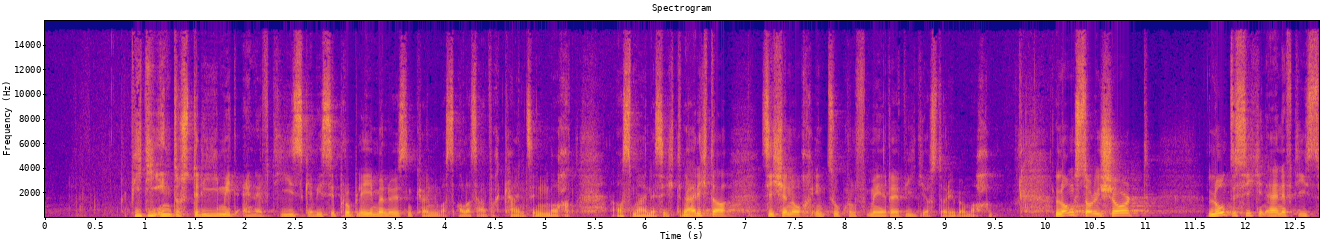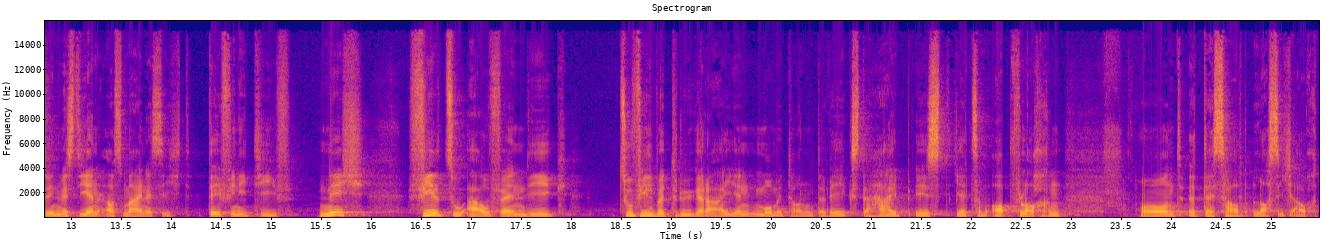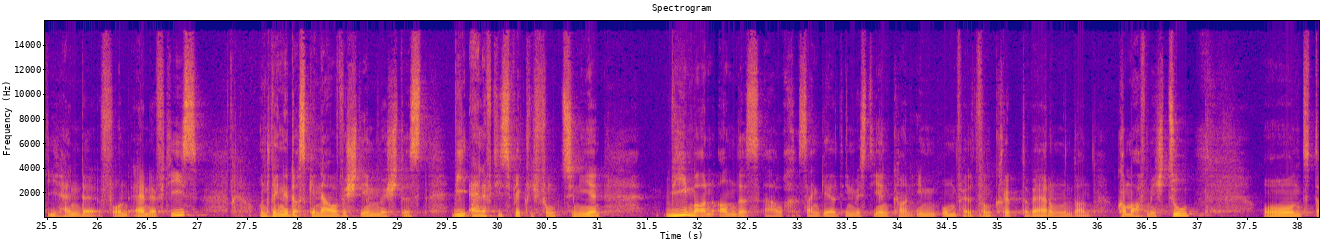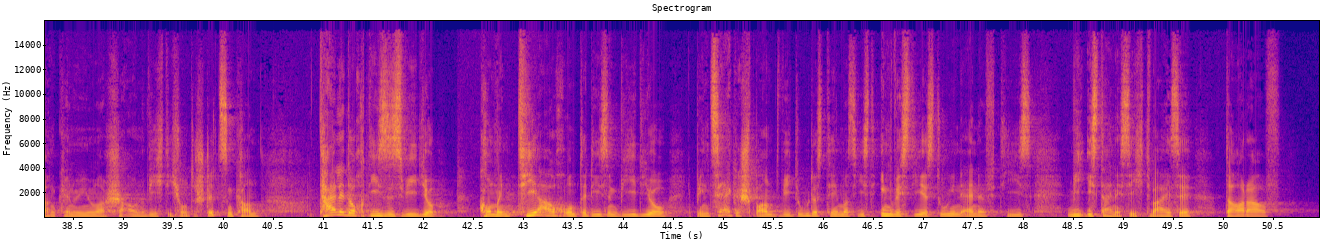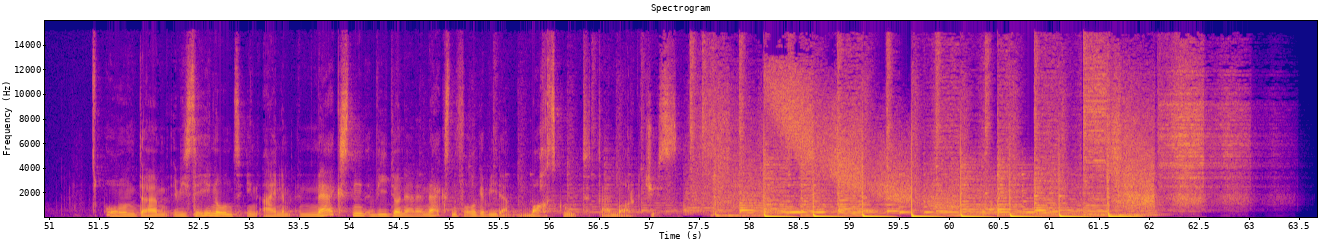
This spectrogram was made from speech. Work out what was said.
wie die Industrie mit NFTs gewisse Probleme lösen können, was alles einfach keinen Sinn macht aus meiner Sicht. Werde ich da sicher noch in Zukunft mehrere Videos darüber machen. Long story short, lohnt es sich in NFTs zu investieren? Aus meiner Sicht definitiv nicht. Viel zu aufwendig, zu viel Betrügereien momentan unterwegs. Der Hype ist jetzt am Abflachen. Und deshalb lasse ich auch die Hände von NFTs. Und wenn du das genau verstehen möchtest, wie NFTs wirklich funktionieren, wie man anders auch sein Geld investieren kann im Umfeld von Kryptowährungen, dann komm auf mich zu und dann können wir mal schauen, wie ich dich unterstützen kann. Teile doch dieses Video, kommentiere auch unter diesem Video. Ich bin sehr gespannt, wie du das Thema siehst. Investierst du in NFTs? Wie ist deine Sichtweise darauf? Und ähm, wir sehen uns in einem nächsten Video, in einer nächsten Folge wieder. Mach's gut, dein Marc. Tschüss.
